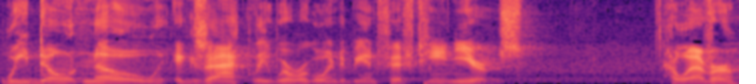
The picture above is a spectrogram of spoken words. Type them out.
We don't know exactly where we're going to be in 15 years. However,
